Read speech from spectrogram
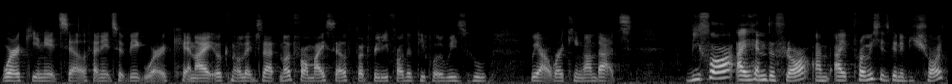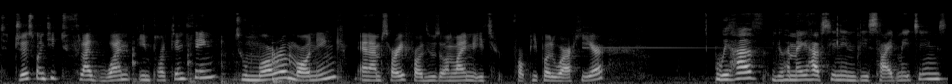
work in itself and it's a big work and I acknowledge that not for myself but really for the people with who we are working on that. Before I hand the floor, um, I promise it's going to be short. Just wanted to flag one important thing. Tomorrow morning, and I'm sorry for those online, it's for people who are here. We have, you may have seen in these side meetings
